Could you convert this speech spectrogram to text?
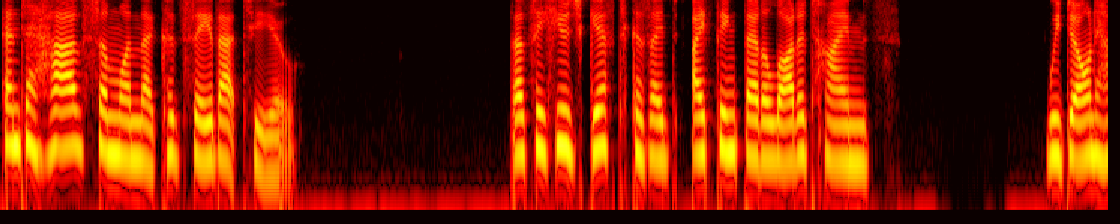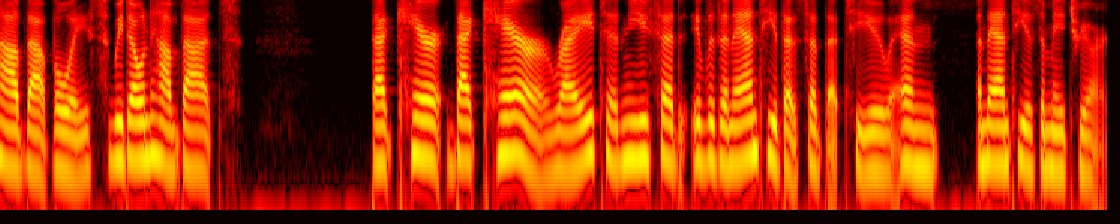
And to have someone that could say that to you that's a huge gift because I, I think that a lot of times we don't have that voice. We don't have that that care that care, right? And you said it was an auntie that said that to you and an auntie is a matriarch.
